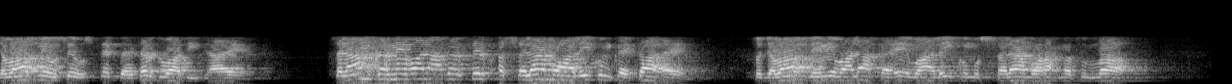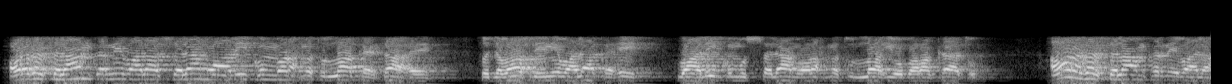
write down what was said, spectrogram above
جواب میں اسے اس سے بہتر دعا دی جائے۔ سلام کرنے والا اگر صرف السلام علیکم کہتا ہے، تو جواب دینے والا کہے، وعلیکم السلام ورحمۃ اللہ اور اگر سلام کرنے والا السلام علیکم ورحمۃ اللہ کہتا ہے، تو جواب دینے والا کہے، وعلیکم السلام ورحمۃ اللہ وبرکاتہ۔ اور اگر سلام کرنے والا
